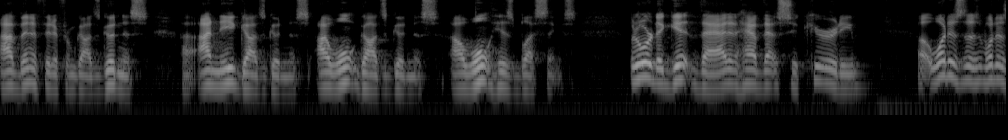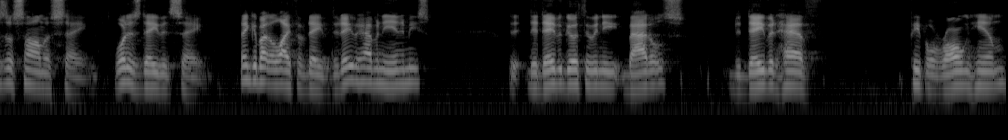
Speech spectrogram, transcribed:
I've benefited from God's goodness. Uh, I need God's goodness. I want God's goodness. I want His blessings. But in order to get that and have that security, uh, what, is the, what is the psalmist saying? What is David saying? Think about the life of David. Did David have any enemies? Did, did David go through any battles? Did David have people wrong him,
